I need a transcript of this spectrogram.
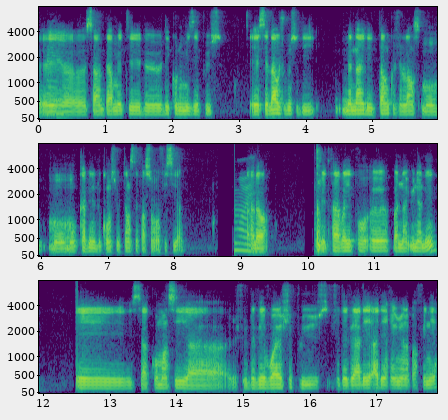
Et euh, ça me permettait d'économiser plus. Et c'est là où je me suis dit, maintenant, il est temps que je lance mon, mon, cabinet de consultance de façon officielle. Alors, j'ai travaillé pour eux pendant une année et ça a commencé à. Je devais voyager plus, je devais aller à des réunions à ne pas finir.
